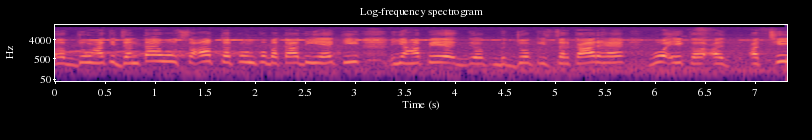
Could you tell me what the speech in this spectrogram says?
जो वहाँ की जनता है वो साफ़ साफ़ तौर पर उनको बता दी है कि यहाँ पे जो कि सरकार है, वो एक अच्छी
